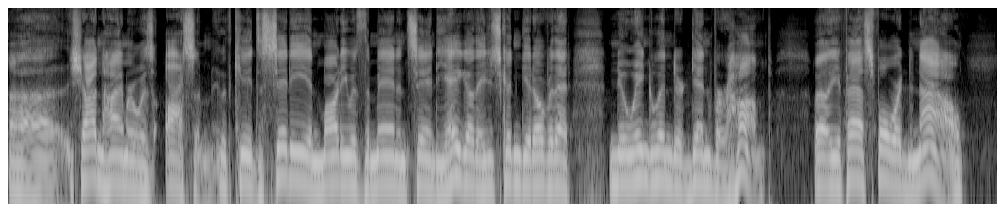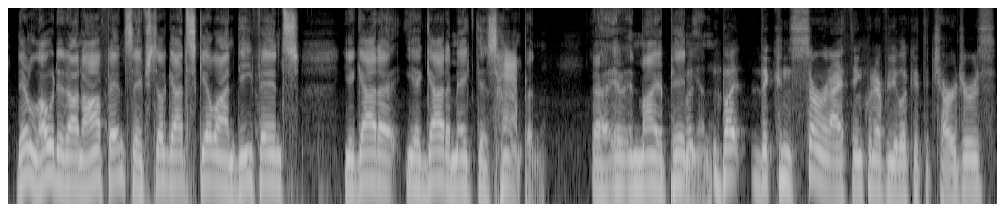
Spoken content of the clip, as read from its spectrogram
Uh, Schottenheimer was awesome with Kansas City, and Marty was the man in San Diego. They just couldn't get over that New England or Denver hump. Well, you fast forward to now, they're loaded on offense. They've still got skill on defense. You gotta you gotta make this happen, uh, in my opinion. But, but the concern, I think, whenever you look at the Chargers,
